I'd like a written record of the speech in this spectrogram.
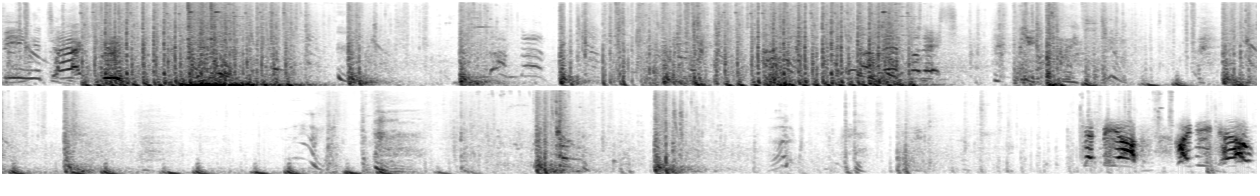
Being attacked. Stop them! For this. Get me up! I need help!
